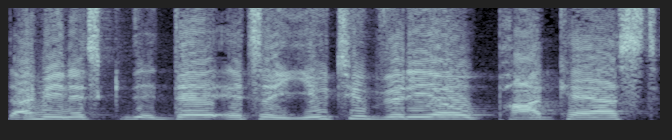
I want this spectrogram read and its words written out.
I mean it's it's a YouTube video podcast,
